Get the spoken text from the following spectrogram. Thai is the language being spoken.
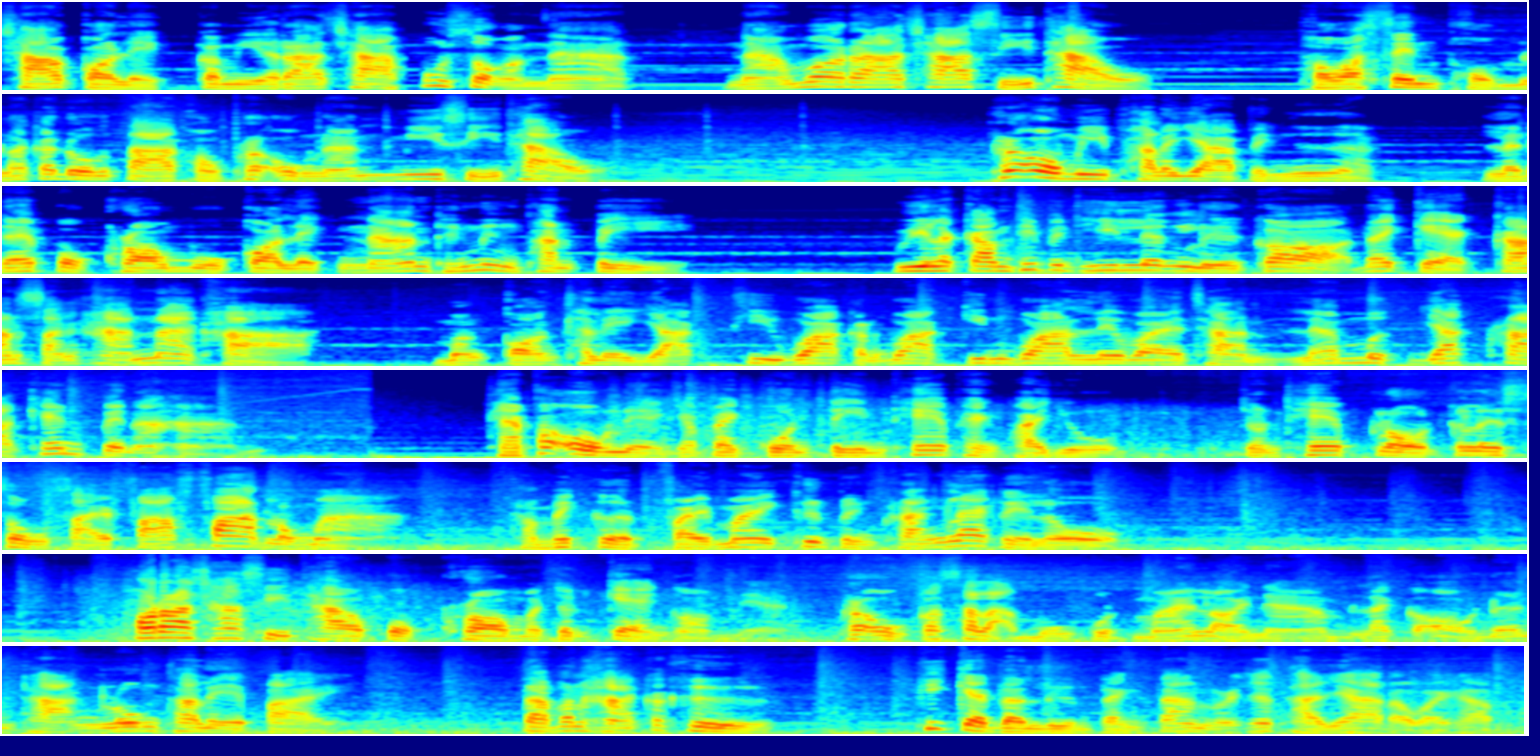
ชาวกาะเหล็กก็มีราชาผู้ทรงอำนาจ นามว่าราชาสีเทาเพราะว่าเส้นผมและก็ดวงตาของพระองค์นั้นมีสีเทาพระองค์มีภรรยาเป็นเงือก และได้ปกครองหมู่กาะเหล็กนานถึง 1,000 ปี วีรกรรมที่เป็นที่เรื่องลือก็ได้แก่การสังหารนาคา มังกรทะเลยักษ์ที่ว่ากันว่ากินวานเลวายทัน และหมึกยักษ์คราเคนเป็นอาหาร แถมพระองค์เนี่ยยังไปกวนตีนเทพแห่งพายุ จนเทพโกรธก็เลยส่งสายฟ้าฟาดลงมาทำให้เกิดไฟไหม้ขึ้นเป็นครั้งแรกในโลก พอราชาสีเทาปกครองมาจนแก่งอมเนี่ย พระองค์ก็สละมงกุฎไม้ลอยน้ำและก็ออกเดินทางลงทะเลไป แต่ปัญหาก็คือพี่แกดันลืมแต่งตั้งรัชทายาทเอาไว้ครับ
